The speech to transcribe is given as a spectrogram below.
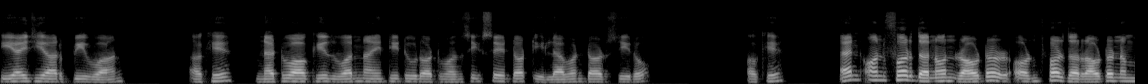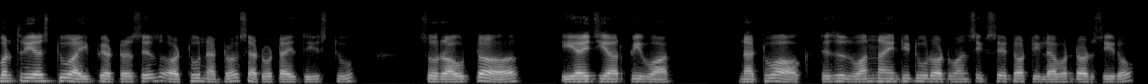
EIGRP1 okay network is 192.168.11.0 okay. And on further on router on further router number 3 has two IP addresses or two networks. Advertise these two so router EIGRP1 network this is 192.168.11.0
